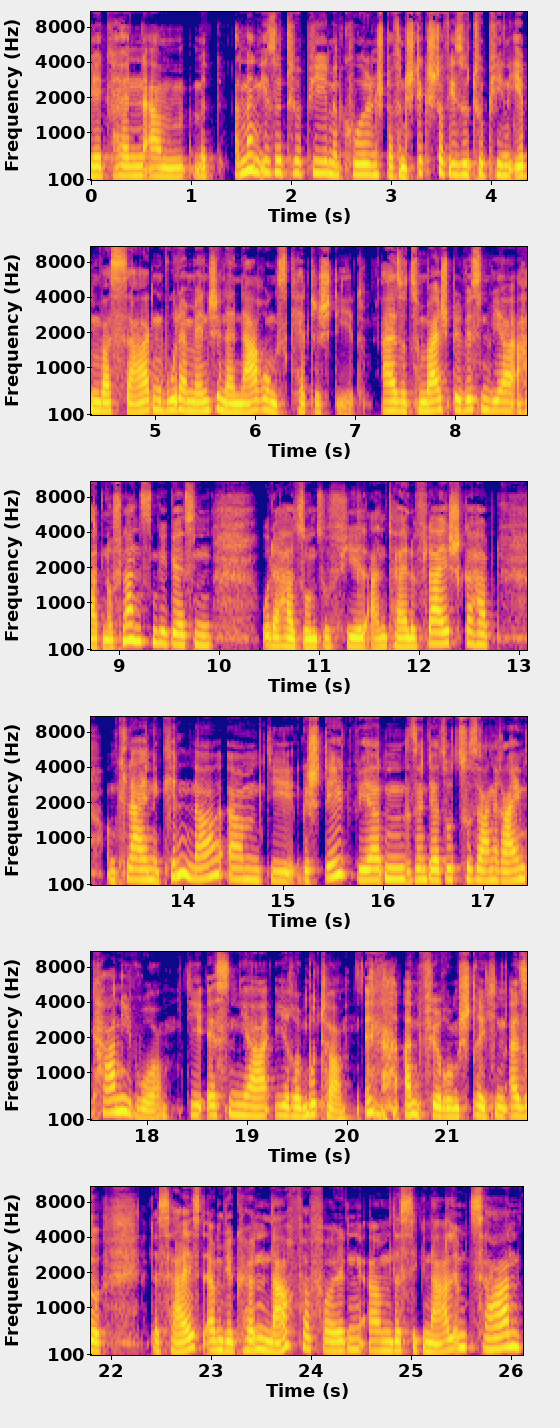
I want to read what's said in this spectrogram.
Wir können ähm, mit anderen Isotopien, mit Kohlenstoff- und Stickstoffisotopien eben was sagen, wo der Mensch in der Nahrungskette steht. Also zum Beispiel wissen wir, er hat nur Pflanzen gegessen oder hat so und so viel Anteile Fleisch gehabt. Und kleine Kinder, ähm, die gestillt werden, sind ja sozusagen rein Karnivor. Die essen ja ihre Mutter in Anführungsstrichen. Also das heißt, ähm, wir können nachverfolgen ähm, das Signal im Zahn,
